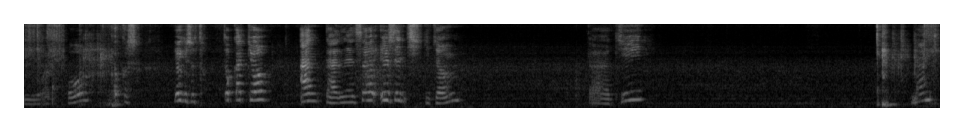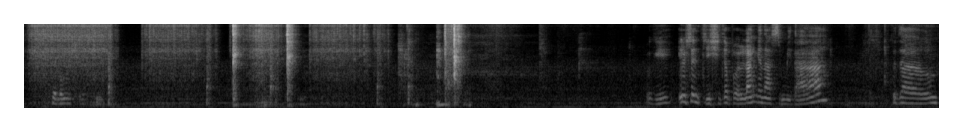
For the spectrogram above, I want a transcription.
여기까지 왔고 꺾어서 여기서 도- 똑같죠? 안단에서 1cm 지점까지 만 재봉을 시겠습니다. 여기 1cm 시접을 남겨놨습니다. 그 다음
